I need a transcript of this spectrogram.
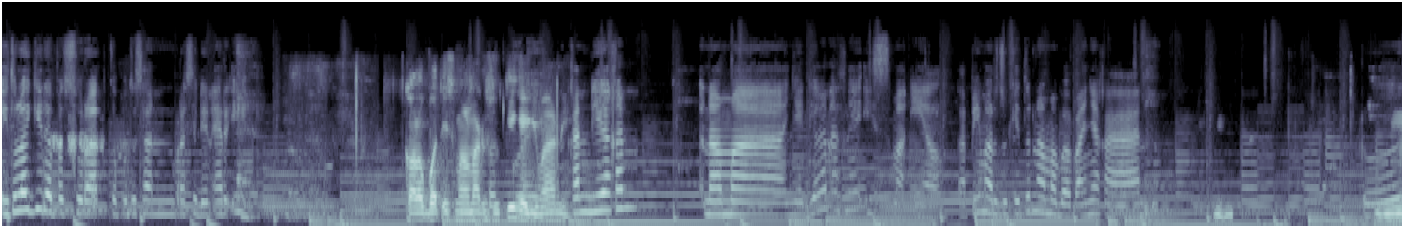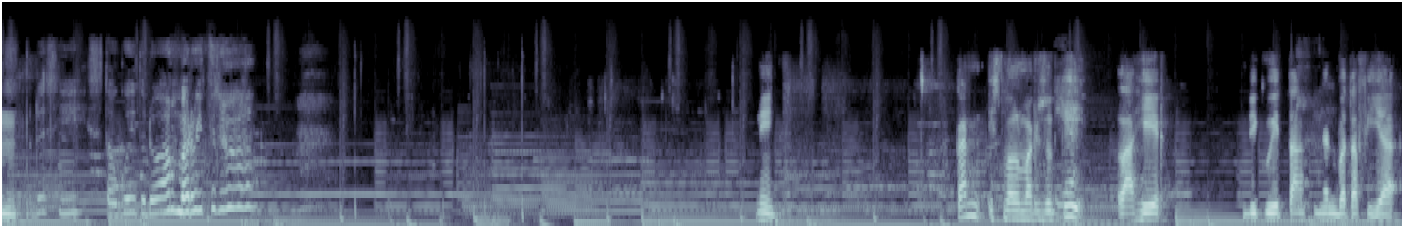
itu lagi dapat surat keputusan Presiden RI. Kalau buat Ismail Marzuki kayak gimana nih? Kan dia kan namanya dia kan aslinya Ismail, tapi Marzuki itu nama bapaknya kan. Hmm. Terus Hmm. udah sih, setahu gue itu doang, baru itu doang. Nih. Kan Ismail Marzuki lahir di Kuitang dan Batavia.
